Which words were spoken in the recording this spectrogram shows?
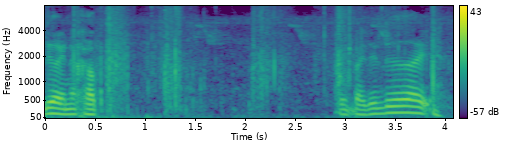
เรื่อยๆนะครับ เดินไปเรื่อยๆ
